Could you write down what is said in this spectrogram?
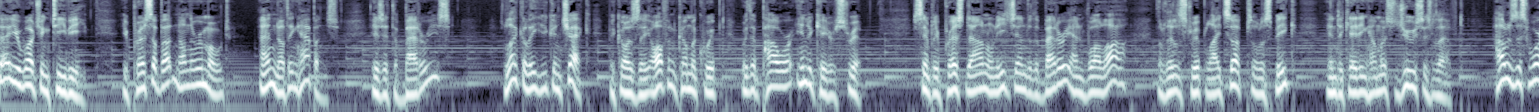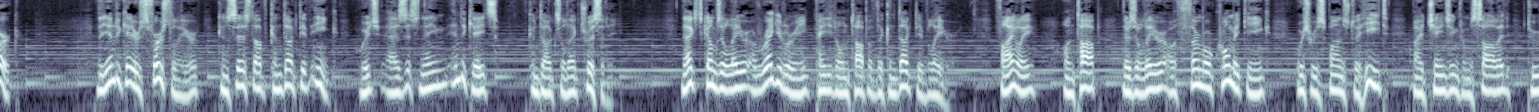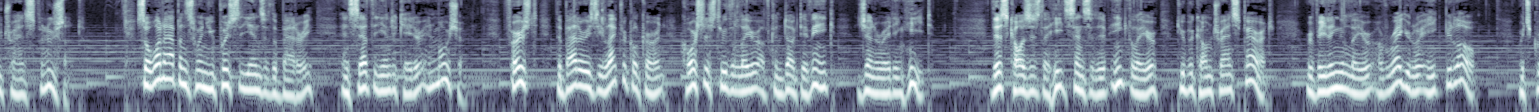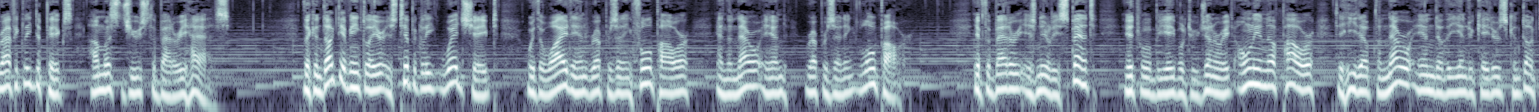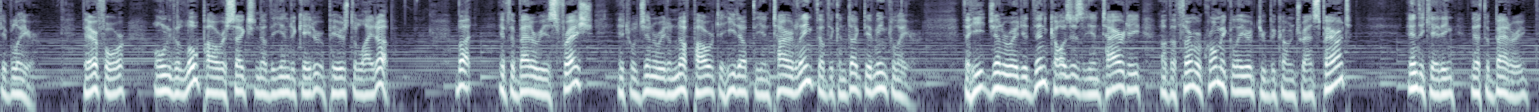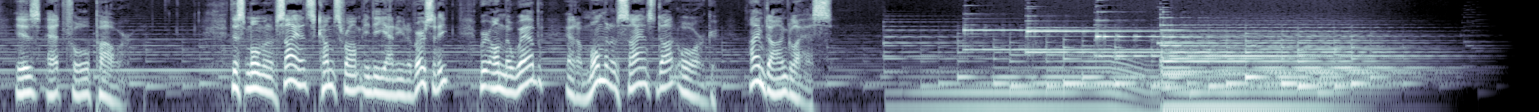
Say you're watching TV. You press a button on the remote and nothing happens. Is it the batteries? Luckily, you can check because they often come equipped with a power indicator strip. Simply press down on each end of the battery and voila, the little strip lights up, so to speak, indicating how much juice is left. How does this work? The indicator's first layer consists of conductive ink, which, as its name indicates, conducts electricity. Next comes a layer of regular ink painted on top of the conductive layer. Finally, on top, there's a layer of thermochromic ink which responds to heat by changing from solid to translucent. So, what happens when you push the ends of the battery and set the indicator in motion? First, the battery's electrical current courses through the layer of conductive ink, generating heat. This causes the heat sensitive ink layer to become transparent, revealing the layer of regular ink below, which graphically depicts how much juice the battery has. The conductive ink layer is typically wedge shaped, with the wide end representing full power and the narrow end representing low power. If the battery is nearly spent, it will be able to generate only enough power to heat up the narrow end of the indicator's conductive layer. Therefore, only the low power section of the indicator appears to light up. But if the battery is fresh, it will generate enough power to heat up the entire length of the conductive ink layer. The heat generated then causes the entirety of the thermochromic layer to become transparent, indicating that the battery is at full power. This moment of science comes from Indiana University. We're on the web at a momentofscience.org. I'm Don Glass.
